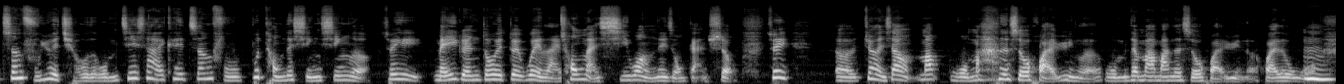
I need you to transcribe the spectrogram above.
征服月球了，嗯、我们接下来可以征服不同的行星了，所以每一个人都会对未来充满希望的那种感受。所以，呃，就很像妈，我妈 那时候怀孕了，我们的妈妈那时候怀孕了，怀了我，嗯、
